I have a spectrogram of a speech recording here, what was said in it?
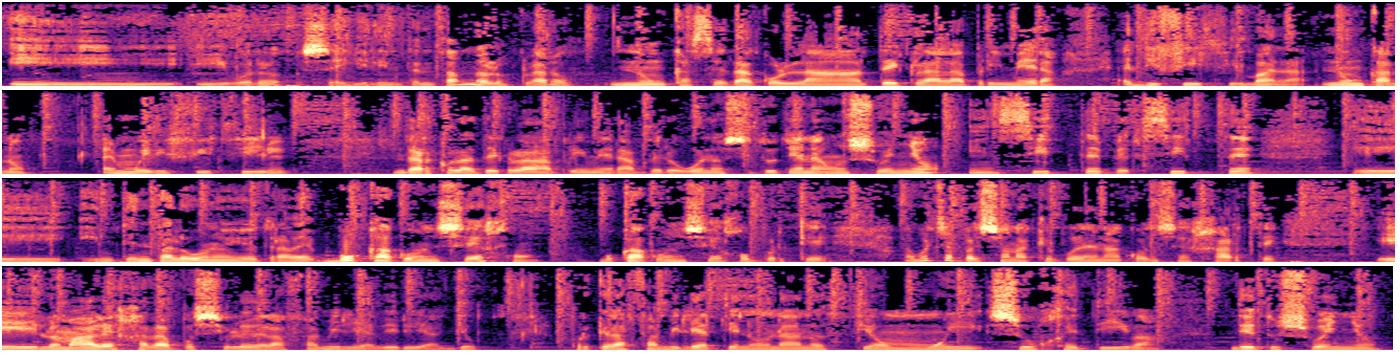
y, y, bueno, seguir intentándolo, claro. Nunca se da con la tecla a la primera. Es difícil, bueno, nunca no. Es muy difícil dar con la tecla a la primera, pero bueno, si tú tienes un sueño, insiste, persiste eh, inténtalo una y otra vez, busca consejo, busca consejo porque hay muchas personas que pueden aconsejarte lo más alejada posible de la familia, diría yo, porque la familia tiene una noción muy subjetiva de tu sueño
